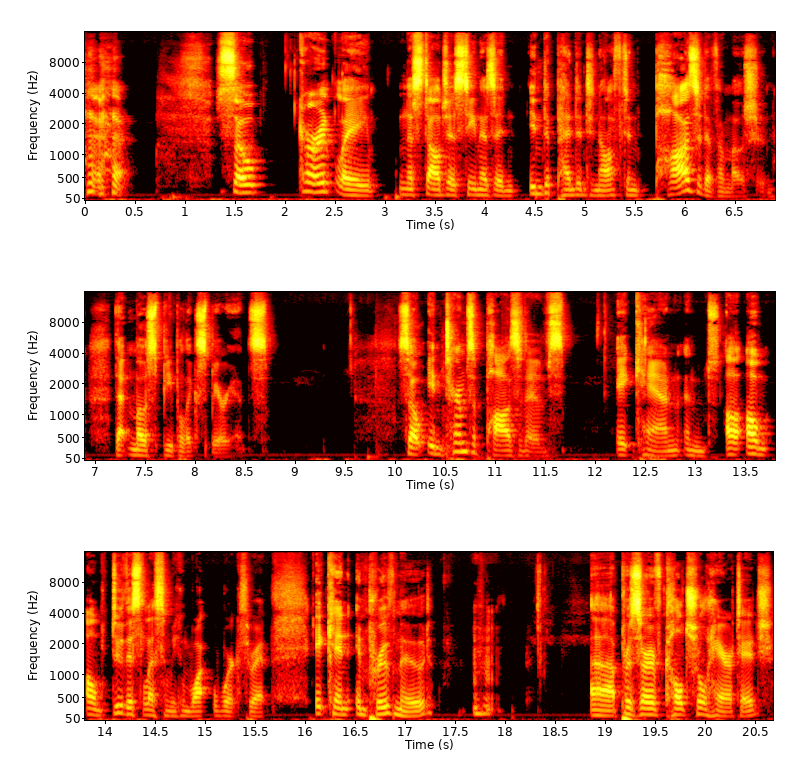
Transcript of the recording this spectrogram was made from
so currently, nostalgia is seen as an independent and often positive emotion that most people experience. So, in terms of positives, it can, and I'll, I'll, I'll do this list and we can work through it. It can improve mood, Mhm. uh, preserve cultural heritage,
